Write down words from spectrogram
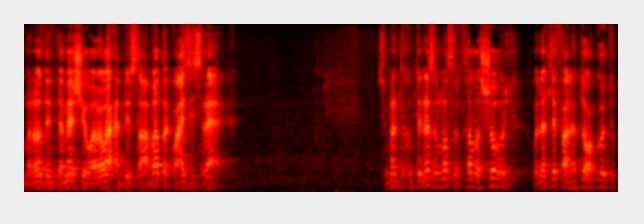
المرة دي أنت ماشي ورا واحد بيستعبطك وعايز يسرقك. ثم أنت كنت نازل مصر تخلص شغل ولا تلف على بتوع كتب؟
